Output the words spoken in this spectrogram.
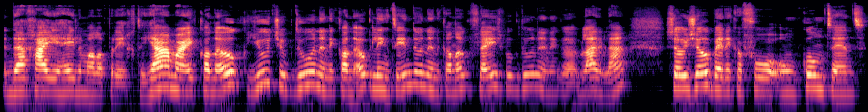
En daar ga je helemaal op richten. Ja, maar ik kan ook YouTube doen. En ik kan ook LinkedIn doen. En ik kan ook Facebook doen. En ik uh, bla bla. Sowieso ben ik ervoor om content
